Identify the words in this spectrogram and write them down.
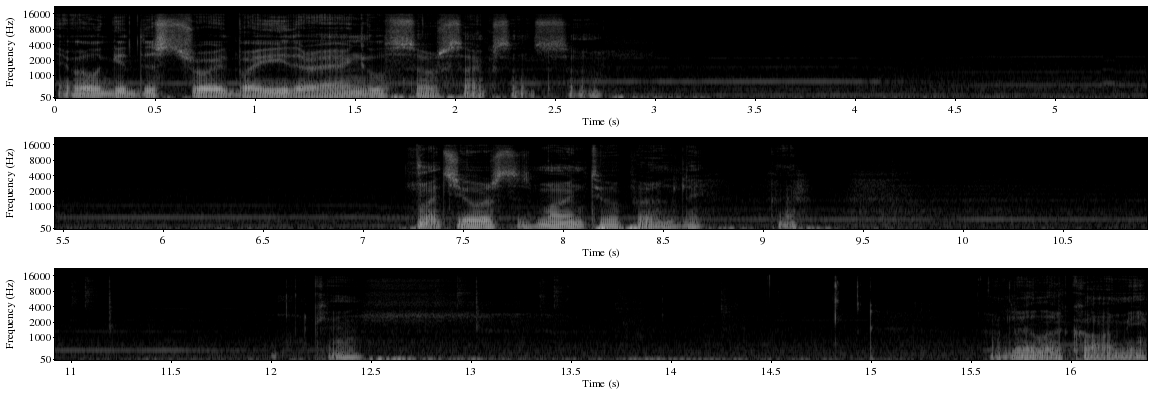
They will get destroyed by either Angles or Saxons, so. What's yours is mine too, apparently. Okay. A little economy.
